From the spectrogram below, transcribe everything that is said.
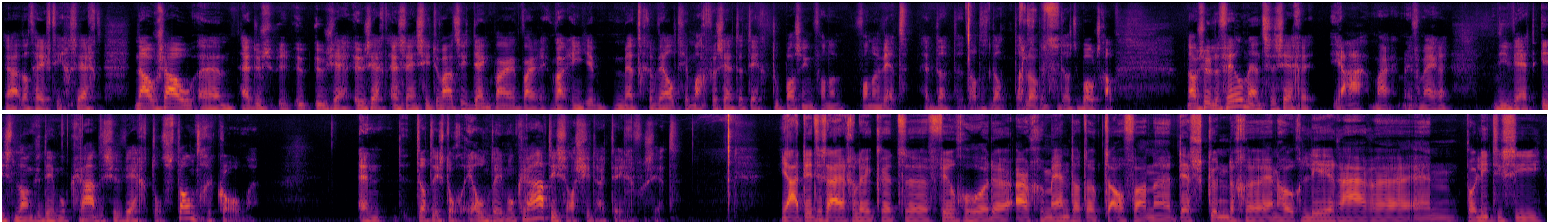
ja, dat heeft hij gezegd. Nou zou, ehm, dus u, u, zegt, u zegt er zijn situaties denkbaar waar, waarin je met geweld je mag verzetten tegen toepassing van een, van een wet. Dat, dat, is, dat, dat, is de, dat is de boodschap. Nou zullen veel mensen zeggen, ja, maar meneer Van Meijeren, die wet is langs democratische weg tot stand gekomen. En dat is toch ondemocratisch als je daartegen verzet. Ja, dit is eigenlijk het eh, veelgehoorde argument dat ook tal van eh, deskundigen en hoogleraren en politici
